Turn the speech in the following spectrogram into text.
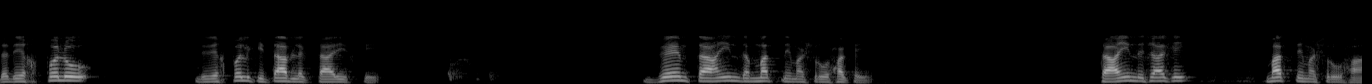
د دې خپل د دې خپل کتاب لک تعریف کې دویم تعین د متن مشروحه کوي تعین د چا کوي متن مشروحه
